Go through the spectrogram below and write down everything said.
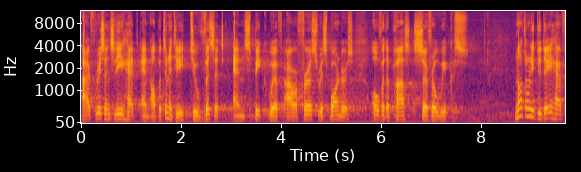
I've recently had an opportunity to visit and speak with our first responders over the past several weeks. Not only do they have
